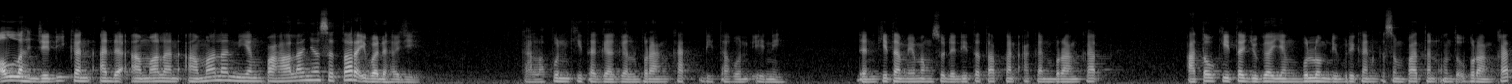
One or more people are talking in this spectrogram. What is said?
Allah jadikan ada amalan-amalan yang pahalanya setara ibadah haji. Kalaupun kita gagal berangkat di tahun ini dan kita memang sudah ditetapkan akan berangkat atau kita juga yang belum diberikan kesempatan untuk berangkat,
